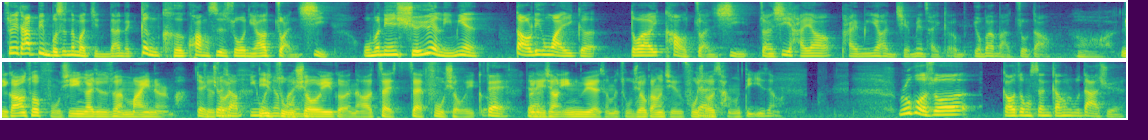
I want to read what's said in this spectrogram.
所以它并不是那么简单的。更何况是说你要转系，我们连学院里面到另外一个都要靠转系，转系还要排名要很前面才可有办法做到。哦，你刚刚说辅系应该就是算 minor 嘛？对，就是说你主修一个，然后再再复修一个，对，有点像音乐什么主修钢琴，副修长笛这样。如果说高中生刚入大学，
